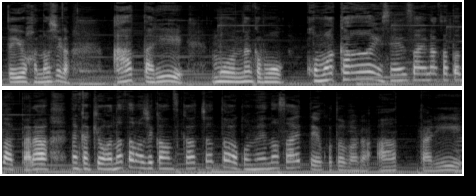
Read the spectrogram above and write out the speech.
っていう話があったりもうなんかもう細かい繊細な方だったらなんか今日あなたの時間使っちゃったわごめんなさいっていう言葉があったり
